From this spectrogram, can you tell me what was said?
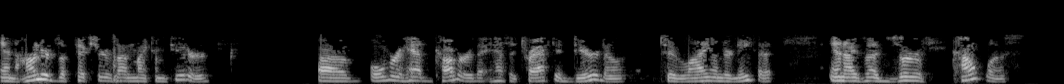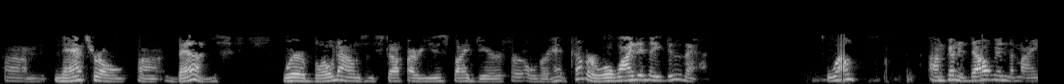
and hundreds of pictures on my computer of overhead cover that has attracted deer to to lie underneath it. And I've observed countless um, natural uh, beds where blowdowns and stuff are used by deer for overhead cover. Well, why do they do that? Well, I'm going to delve into my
